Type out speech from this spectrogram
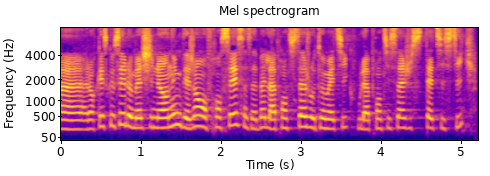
Euh, alors qu'est-ce que c'est le machine learning? Déjà en français, ça s'appelle l'apprentissage automatique ou l'apprentissage statistique.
